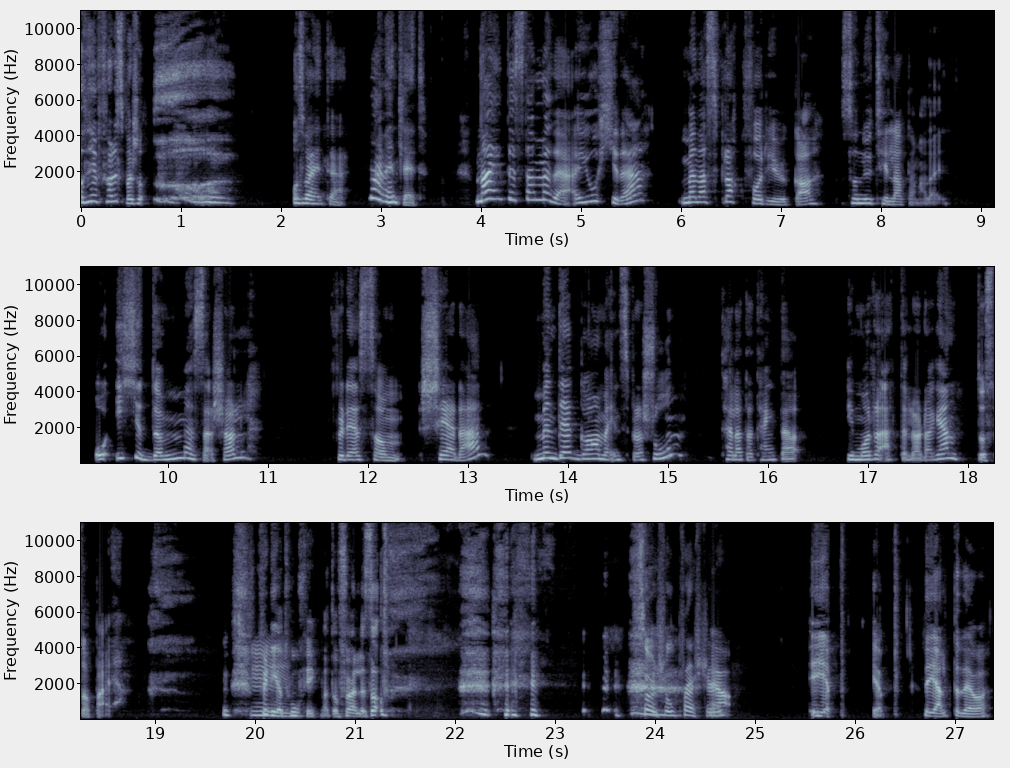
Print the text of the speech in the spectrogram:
Og det føles bare sånn «Åh!» Og så bare tenkte jeg Nei, vent litt. Nei, det stemmer det, jeg gjorde ikke det. Men jeg sprakk forrige uke, så nå tillater jeg meg den. Og ikke dømme seg sjøl for det som skjer der, men det ga meg inspirasjon til at jeg tenkte i morgen etter lørdagen, da stopper jeg igjen. Fordi at hun fikk meg til å føle sånn. Social pressure. Ja. Jepp. Jepp. Det hjelper, det òg.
